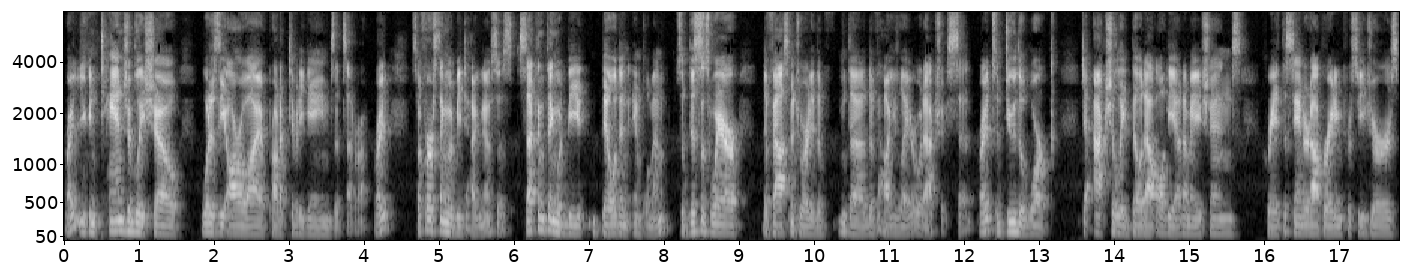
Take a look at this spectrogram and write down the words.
right? You can tangibly show what is the ROI of productivity gains, et cetera, right? So first thing would be diagnosis. Second thing would be build and implement. So this is where the vast majority of the, the, the value layer would actually sit, right? To do the work to actually build out all the automations, create the standard operating procedures,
